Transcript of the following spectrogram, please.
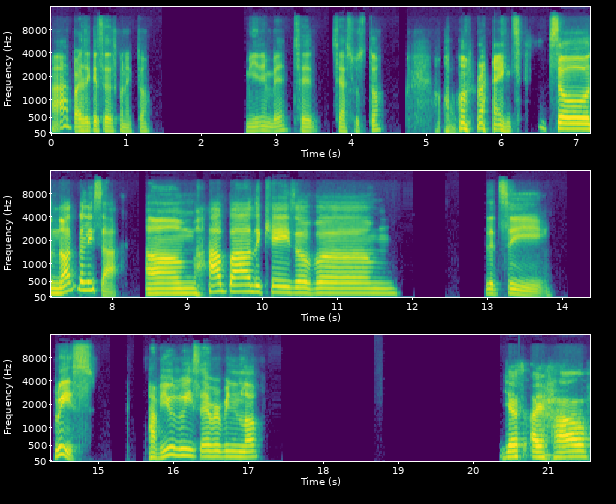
Ah, parece que se desconectó. Miren, ve, se, se asustó. All right. So not Melissa. Um, how about the case of um let's see. Luis. Have you, Luis, ever been in love? Yes, I have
